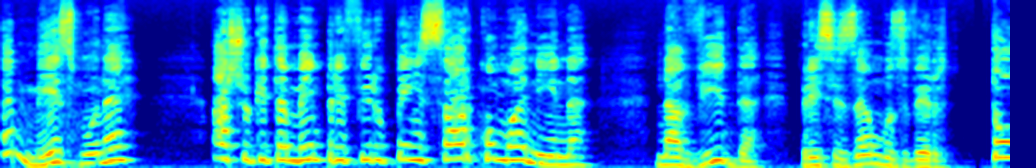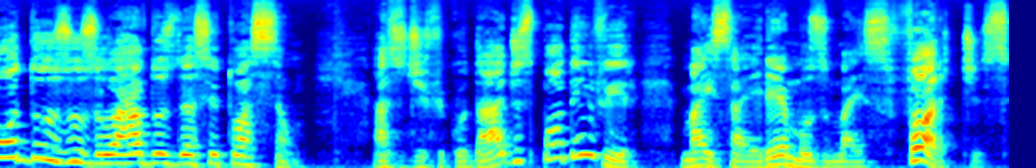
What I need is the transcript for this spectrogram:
é mesmo, né? Acho que também prefiro pensar como a Nina. Na vida, precisamos ver todos os lados da situação. As dificuldades podem vir, mas sairemos mais fortes.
